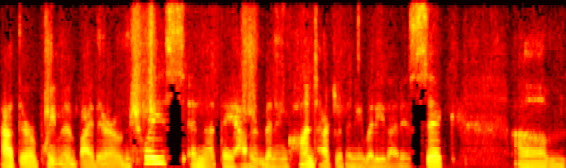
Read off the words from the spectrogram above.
at their appointment by their own choice and that they haven't been in contact with anybody that is sick. Um,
